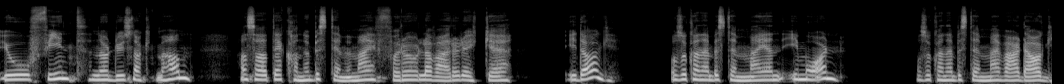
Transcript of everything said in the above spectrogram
jo fint når du snakket med han. Han sa at jeg kan jo bestemme meg for å la være å røyke i dag, og så kan jeg bestemme meg igjen i morgen, og så kan jeg bestemme meg hver dag.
